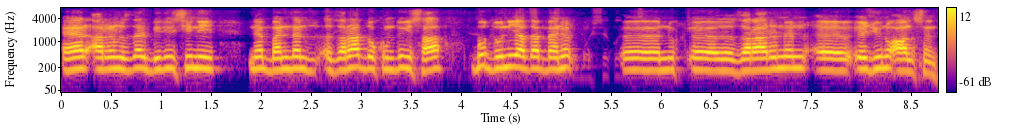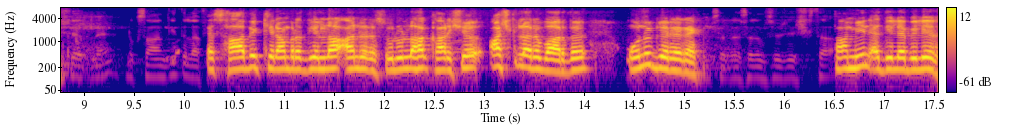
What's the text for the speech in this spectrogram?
eğer aranızda birisini ne benden zarar dokunduysa bu dünyada benim e, e, zararının e, öcünü alsın. Ashab-ı kiram radıyallahu anh Resulullah'a karşı aşkları vardı. Onu görerek tahmin edilebilir.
